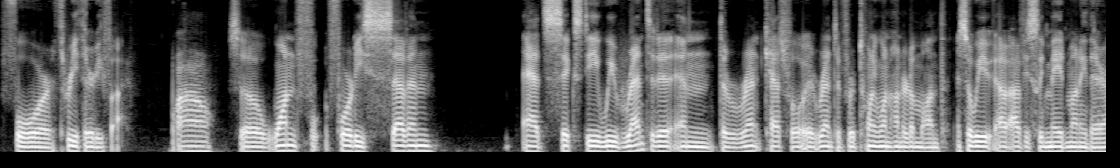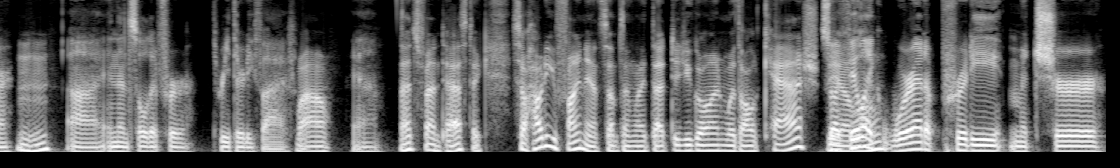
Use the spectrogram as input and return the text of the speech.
for three thirty-five. Wow. So one forty-seven, add sixty. We rented it, and the rent cash flow it rented for twenty-one hundred a month. So we obviously made money there, Mm-hmm. uh, and then sold it for three thirty-five. Wow. Yeah. That's fantastic. So, how do you finance something like that? Did you go in with all cash? So I feel like we're at a pretty mature,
